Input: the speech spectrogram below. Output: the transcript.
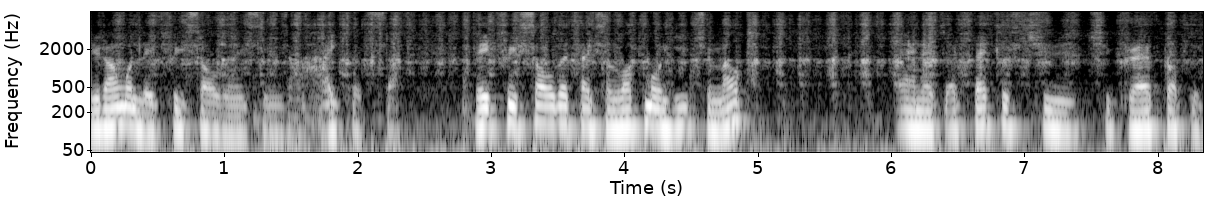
you don't want lead free solder in these things I hate that stuff lead free solder takes a lot more heat to melt and it, it battles to, to grab properly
